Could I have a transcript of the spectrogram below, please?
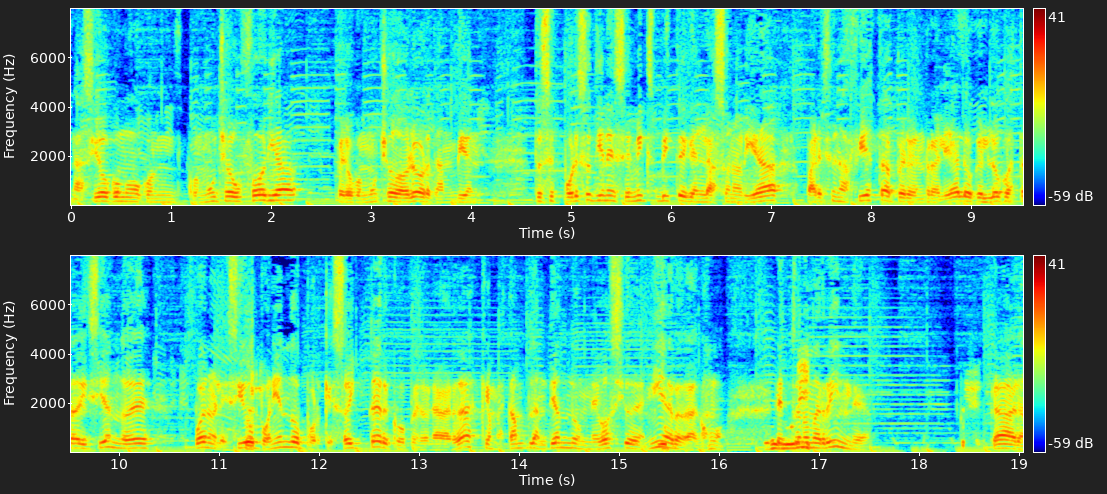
nació como con, con mucha euforia, pero con mucho dolor también. Entonces por eso tiene ese mix, viste, que en la sonoridad parece una fiesta, pero en realidad lo que el loco está diciendo es, bueno, le sigo poniendo porque soy terco, pero la verdad es que me están planteando un negocio de mierda, como esto no me rinde. Claro,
